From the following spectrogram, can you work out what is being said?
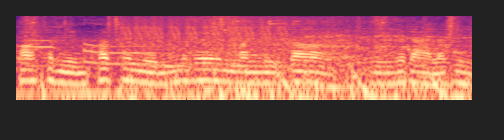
ข้อสนิมข้อสนิมไม่ได้มันนี้ก็ยิงไม่ได้แล้วพี่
